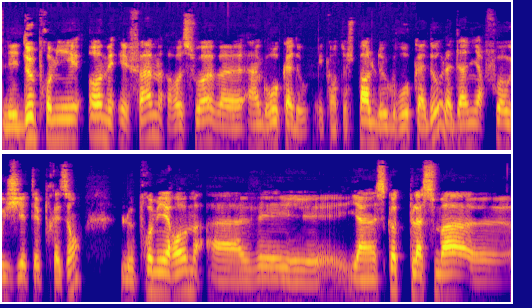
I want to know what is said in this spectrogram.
les deux premiers hommes et femmes reçoivent euh, un gros cadeau. Et quand je parle de gros cadeau, la dernière fois où j'y étais présent, le premier homme avait, il y a un Scott Plasma euh,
